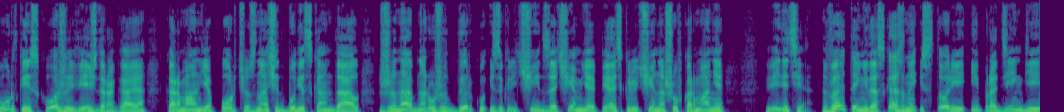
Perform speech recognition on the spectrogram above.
Куртка из кожи — вещь дорогая, карман я порчу, значит, будет скандал, жена обнаружит дырку и закричит, зачем я опять ключи ношу в кармане. Видите, в этой недосказанной истории и про деньги,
